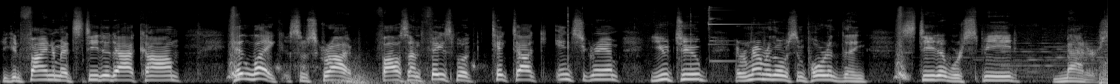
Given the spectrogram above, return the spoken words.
You can find them at steeda.com. Hit like, subscribe, follow us on Facebook, TikTok, Instagram, YouTube, and remember the most important thing, Steeda where speed matters.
